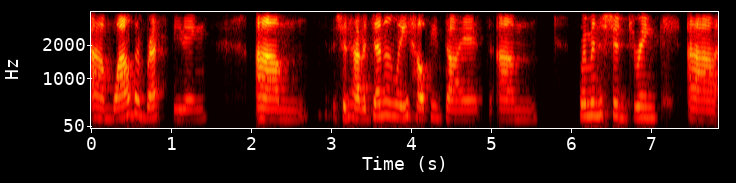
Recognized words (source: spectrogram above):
um, while they're breastfeeding. Um, should have a generally healthy diet. Um, women should drink uh,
